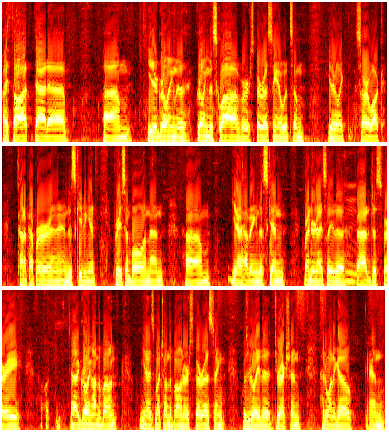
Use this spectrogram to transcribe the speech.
I thought that uh, um, either grilling the grilling the squab or spit roasting it with some either like sarawak kind of pepper and, and just keeping it pretty simple and then um, you know having the skin render nicely the Mm. fat just very uh, grilling on the bone. You know as much on the bone or spit roasting was really the direction I'd want to go. And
